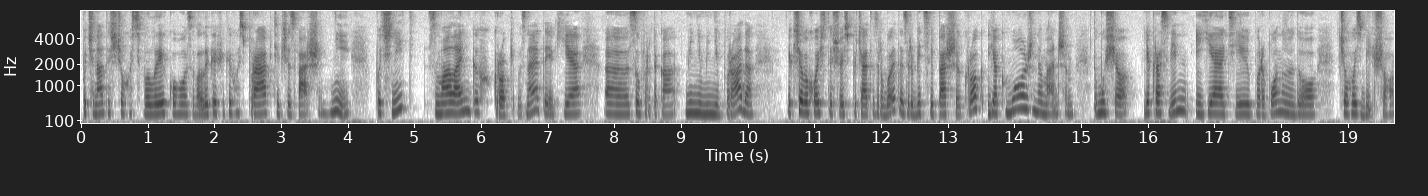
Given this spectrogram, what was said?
починати з чогось великого, з великих якихось проєктів чи звершень. Ні. Почніть з маленьких кроків. Знаєте, як є е, супер така міні-міні порада. Якщо ви хочете щось почати зробити, зробіть свій перший крок як можна меншим, тому що якраз він і є тією перепоною до чогось більшого.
